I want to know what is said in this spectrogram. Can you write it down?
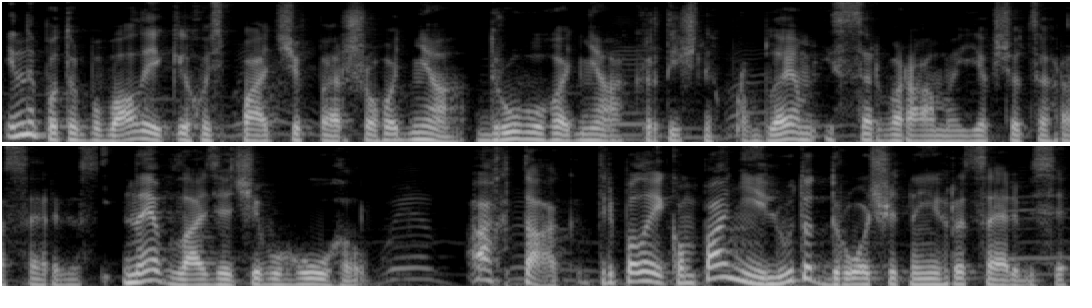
і не потребували якихось патчів першого дня, другого дня, критичних проблем із серверами, якщо це гра сервіс, не влазячи в Google. Ах так, AAA компанії люто дрочать на ігри сервісі.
